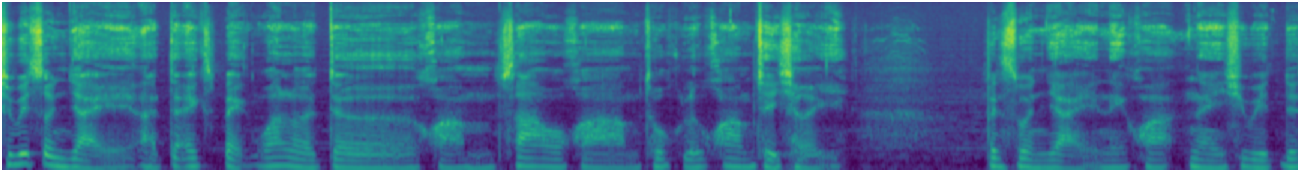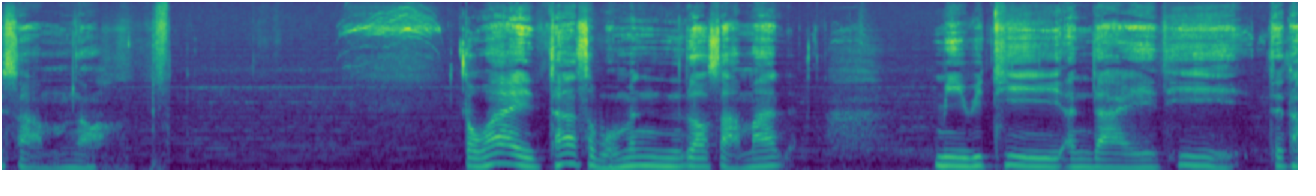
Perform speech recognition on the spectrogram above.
ชีวิตส่วนใหญ่อาจจะ expect ว่าเราเจอความเศร้าความทุกข์หรือความเฉยๆ เป็นส่วนใหญ่ในความในชีวิตด้วยซ้ำเนาะ แต่ว่าถ้าสมมติมันเราสามารถมีวิธีอันใดที่จะท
